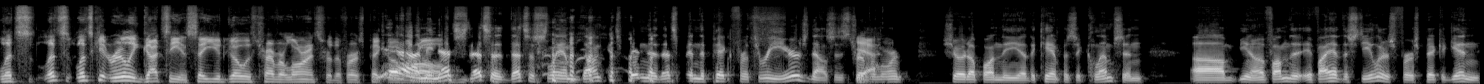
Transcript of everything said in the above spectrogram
Let's let's let's get really gutsy and say you'd go with Trevor Lawrence for the first pick. yeah, overall. I mean that's that's a that's a slam dunk. It's been the, that's been the pick for three years now since Trevor Yeah. Lawrence showed up on the uh, the campus at Clemson. Um, you know, if I'm the if I have the Steelers' first pick again,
